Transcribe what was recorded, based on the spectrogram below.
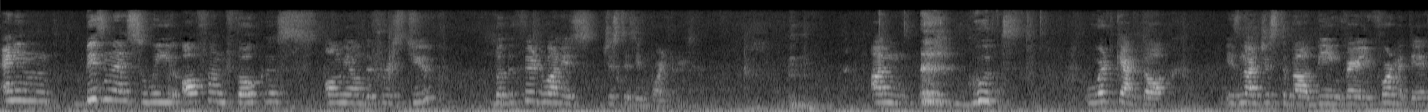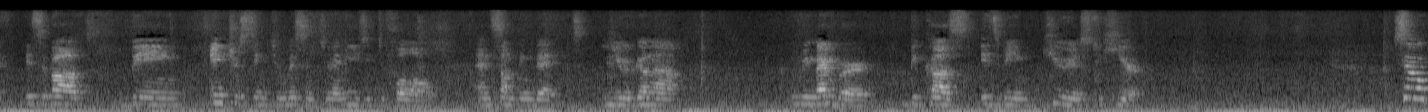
And in business, we often focus only on the first two, but the third one is just as important. On good WordCamp talk, is not just about being very informative, it's about being interesting to listen to and easy to follow and something that you're gonna remember because it's being curious to hear. So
